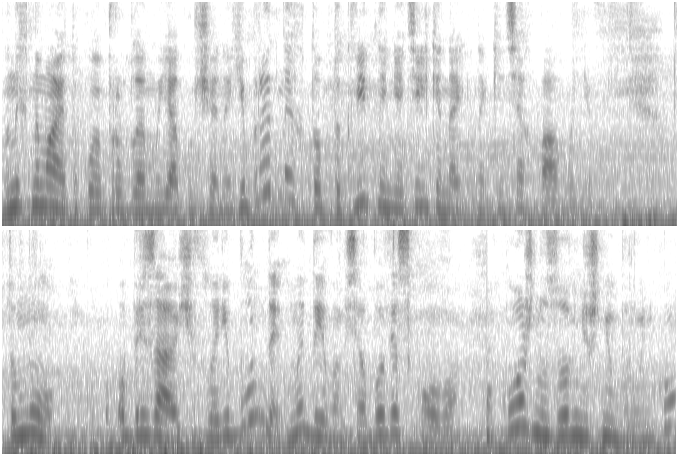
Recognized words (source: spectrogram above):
В них немає такої проблеми, як у чайно-гібридних, тобто квітнення тільки на кінцях пагонів. Тому, обрізаючи флорібунди, ми дивимося обов'язково на кожну зовнішню бруньку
